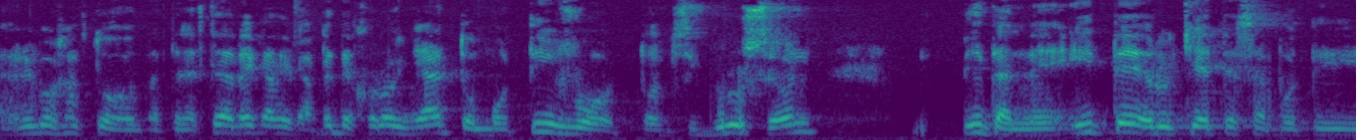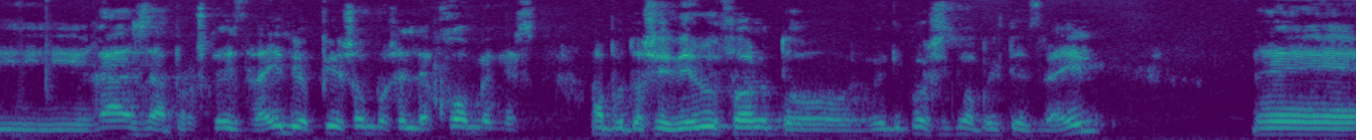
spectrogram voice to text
ακριβώς αυτό, τα τελευταία 10-15 χρόνια το μοτίβο των συγκρούσεων ήταν είτε ρουκέτες από τη Γάζα προς το Ισραήλ, οι οποίες όμως ελεγχόμενες από το σιδηρού θόλο, το ειδικό σύστημα που έχει το Ισραήλ, ε,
